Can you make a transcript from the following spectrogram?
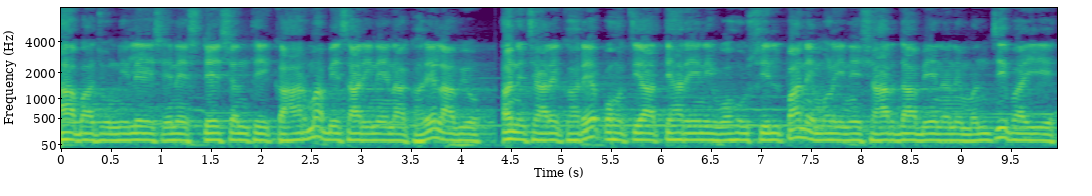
આ બાજુ નિલેશ એને સ્ટેશનથી કારમાં બેસાડીને એના ઘરે લાવ્યો અને જ્યારે ઘરે પહોંચ્યા ત્યારે એની વહુ શિલ્પાને મળીને શારદાબેન અને મંજીભાઈએ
